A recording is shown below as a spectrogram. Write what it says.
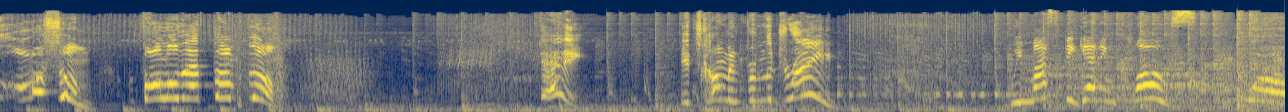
Awesome! Follow that thump thump! Hey! It's coming from the drain! We must be getting close. Whoa!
